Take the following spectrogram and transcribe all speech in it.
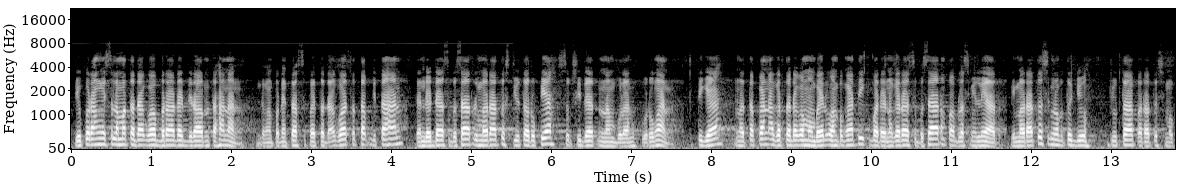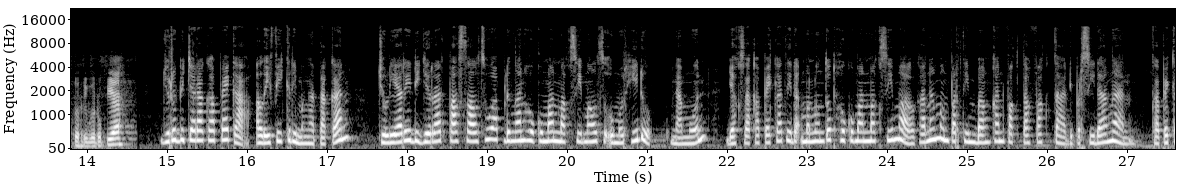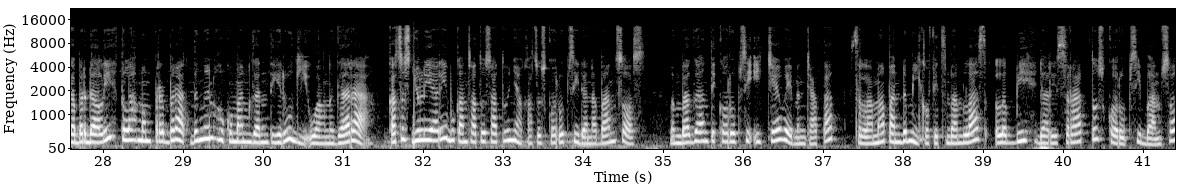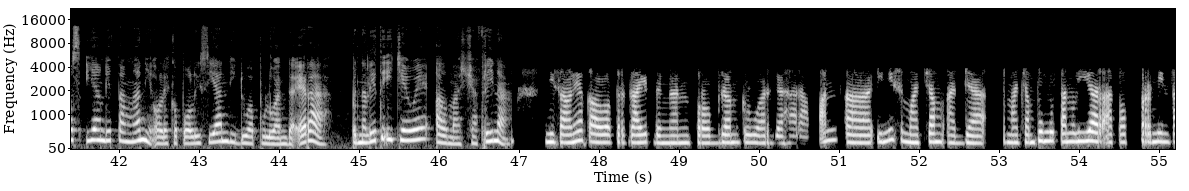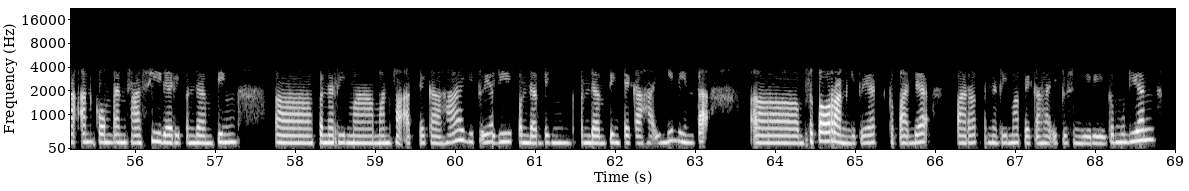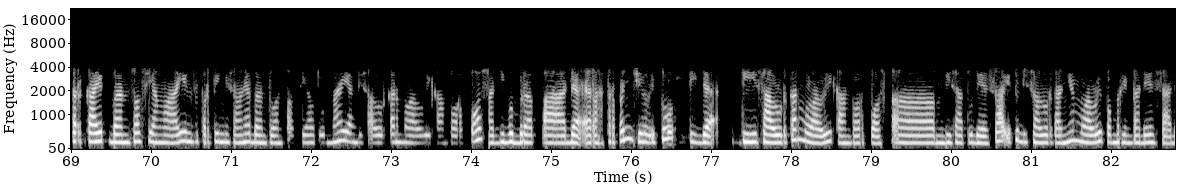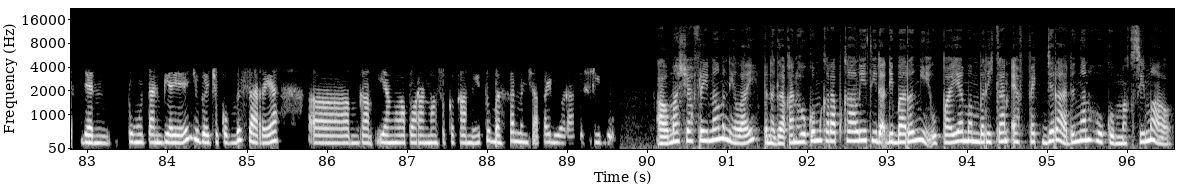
dikurangi selama terdakwa berada di dalam tahanan dengan perintah supaya terdakwa tetap ditahan dan denda sebesar 500 juta rupiah subsidi 6 bulan kurungan. Tiga, menetapkan agar terdakwa membayar uang pengganti kepada negara sebesar 14 miliar 597 juta 450 ribu rupiah. Juru bicara KPK, Ali Fikri mengatakan, Juliari dijerat pasal suap dengan hukuman maksimal seumur hidup. Namun, jaksa KPK tidak menuntut hukuman maksimal karena mempertimbangkan fakta-fakta di persidangan. KPK berdalih telah memperberat dengan hukuman ganti rugi uang negara. Kasus Juliari bukan satu-satunya kasus korupsi dana bansos. Lembaga Anti Korupsi ICW mencatat, selama pandemi COVID-19, lebih dari 100 korupsi bansos yang ditangani oleh kepolisian di 20-an daerah. Peneliti ICW, Alma Syafrina. Misalnya kalau terkait dengan program keluarga harapan, uh, ini semacam ada semacam pungutan liar atau permintaan kompensasi dari pendamping uh, penerima manfaat PKH gitu ya. Jadi pendamping pendamping PKH ini minta uh, setoran gitu ya kepada para penerima PKH itu sendiri. Kemudian terkait bansos yang lain seperti misalnya bantuan sosial tunai yang disalurkan melalui kantor pos di beberapa daerah terpencil itu tidak disalurkan melalui kantor pos. Um, di satu desa itu disalurkannya melalui pemerintah desa dan pungutan biayanya juga cukup besar ya. Um, yang laporan masuk ke kami itu bahkan mencapai 200 ribu. Alma Syafrina menilai penegakan hukum kerap kali tidak dibarengi upaya memberikan efek jera dengan hukum maksimal.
